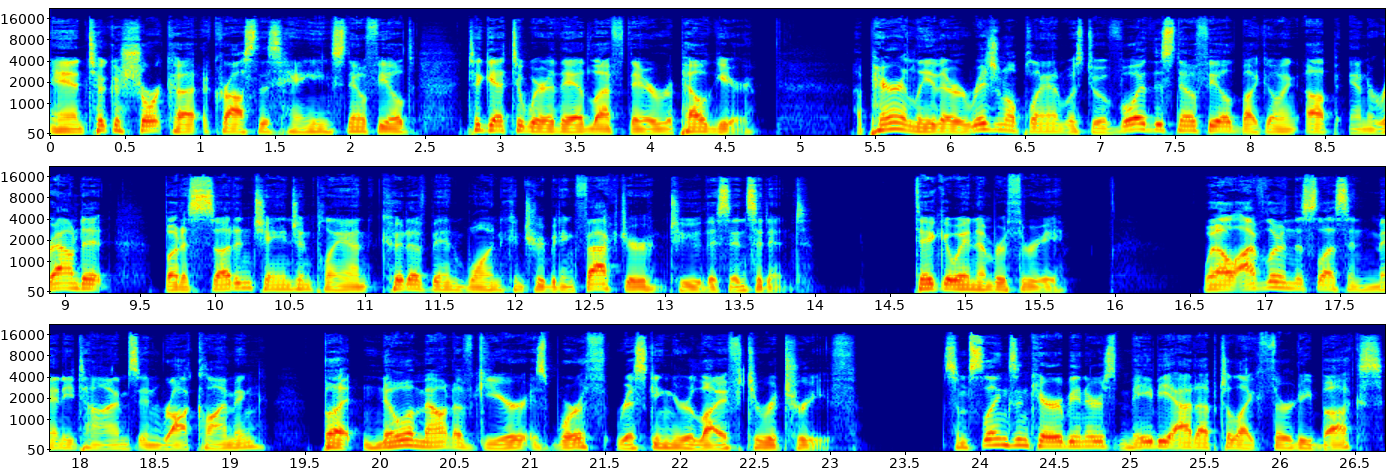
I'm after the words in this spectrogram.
and took a shortcut across this hanging snowfield to get to where they had left their rappel gear. Apparently, their original plan was to avoid the snowfield by going up and around it, but a sudden change in plan could have been one contributing factor to this incident. Takeaway number three. Well, I've learned this lesson many times in rock climbing, but no amount of gear is worth risking your life to retrieve. Some slings and carabiners maybe add up to like 30 bucks,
